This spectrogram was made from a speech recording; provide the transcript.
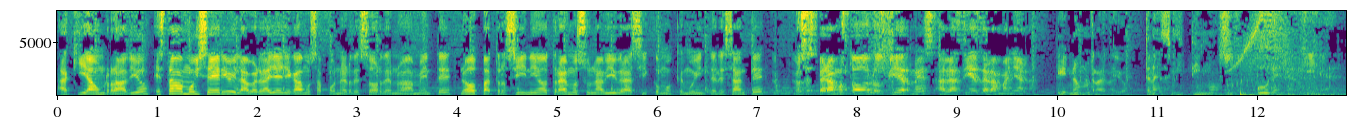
aquí a un radio. Estaba muy serio y la verdad ya llegamos a poner desorden nuevamente. Nuevo patrocinio, traemos una vibra así como que muy interesante. Los esperamos todos los viernes a las 10 de la mañana. En OM Radio transmitimos pura energía.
